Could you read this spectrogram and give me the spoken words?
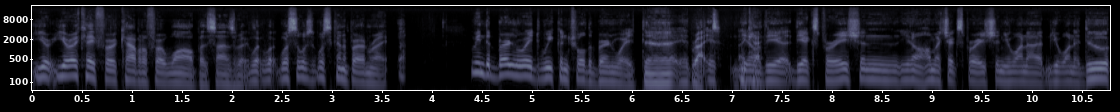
you're you're okay for capital for a while, but the sounds of it. What, what- what's, the- what's what's the kind of burn rate? I mean, the burn rate, we control the burn rate. Uh, it, Right. it- you know, the uh, the expiration, you know, how much expiration you wanna you wanna do.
